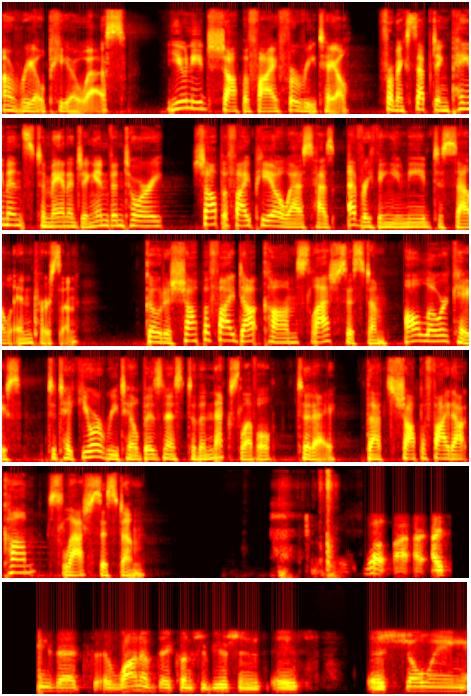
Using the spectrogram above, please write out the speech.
a real POS? You need Shopify for retail. From accepting payments to managing inventory, Shopify POS has everything you need to sell in person. Go to shopify.com/system all lowercase to take your retail business to the next level today. That's shopify.com slash system. Well, I, I, think that one of the contributions is showing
